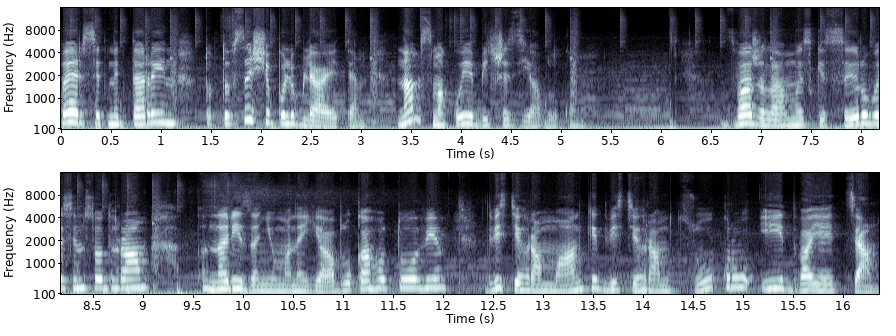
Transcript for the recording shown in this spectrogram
персик, нектарин, тобто все, що полюбляєте. Нам смакує більше з яблуком. Зважила в миски сиру 800 грам, нарізані у мене яблука готові, 200 г манки, 200 г цукру і 2 яйця.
